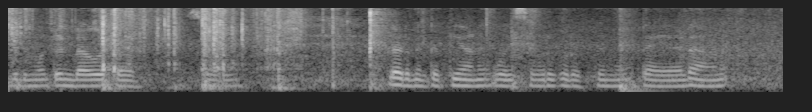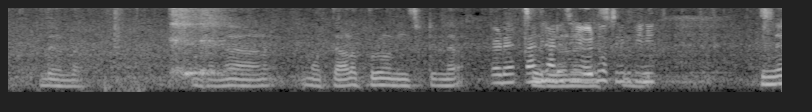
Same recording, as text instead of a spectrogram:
ബുദ്ധിമുട്ടുണ്ടാവും കേട്ടോ? സോറി കിടന്നിട്ടൊക്കെയാണ് വോയിസ് ഓവർ കൊടുക്കുന്നത് ടയേർഡാണ് ഇതുണ്ടോ? ഉറങ്ങാണ്. മൊത്താളെപ്പോഴും എണീച്ചിട്ടില്ല. പിന്നെ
